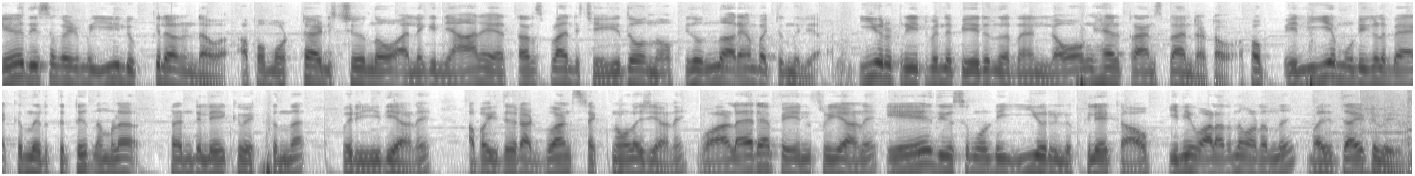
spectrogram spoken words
ഏഴ് ദിവസം കഴിയുമ്പോൾ ഈ ലുക്കിലാണ് ഉണ്ടാവുക. അപ്പോൾ മുട്ട അടിച്ചെന്നോ അല്ലെങ്കിൽ ഞാൻ എയർ ട്രാൻസ്പ്ലാന്റ് ചെയ്തോന്നോ ഇതൊന്നും അറിയാൻ പറ്റുന്നില്ല. ഈ ഒരു ട്രീറ്റ്മെന്റിന്റെ പേര് എന്ന് പറഞ്ഞാൽ ലോങ് ഹെയർ ട്രാൻസ്പ്ലാന്റ് കേട്ടോ അപ്പോൾ വലിയ മുടികൾ ബാക്ക് നിർത്തിട്ട് നമ്മൾ ഫ്രണ്ടിലേക്ക് വെക്കുന്ന ഒരു രീതിയാണ്. അപ്പോൾ ഇതൊരു അഡ്വാൻസ് ടെക്നോളജിയാണ് വളരെ പെയിൻ ഫ്രീ ആണ്. ഏഴ് ദിവസം കൊണ്ട് ഈ ഒരു ലുക്കിലേക്കാവും ഇനി വളർന്ന് വളർന്ന് വലുതായിട്ട് വരും.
